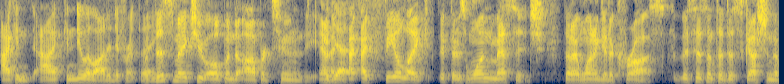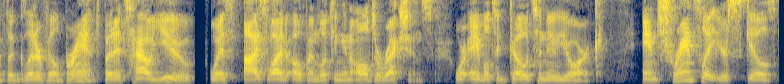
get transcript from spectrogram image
I can I can do a lot of different things. But this makes you open to opportunity. And it does. I, I feel like if there's one message that I want to get across, this isn't the discussion of the Glitterville brand, but it's how you, with eyes wide open, looking in all directions, were able to go to New York and translate your skills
